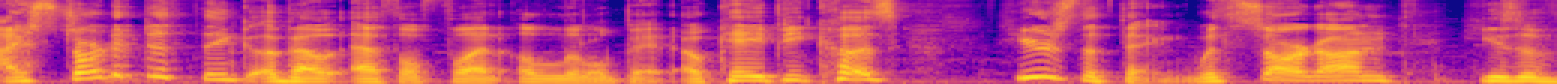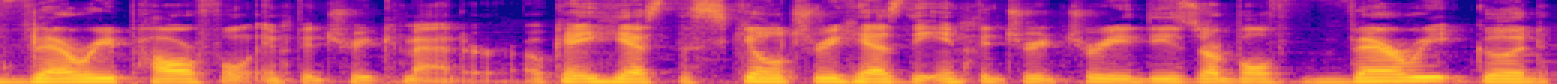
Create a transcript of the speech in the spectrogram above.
I started to think about Aethelflaed a little bit okay? Because here's the thing with Sargon he's a very powerful infantry commander okay? He has the skill tree he has the infantry tree. These are both very good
